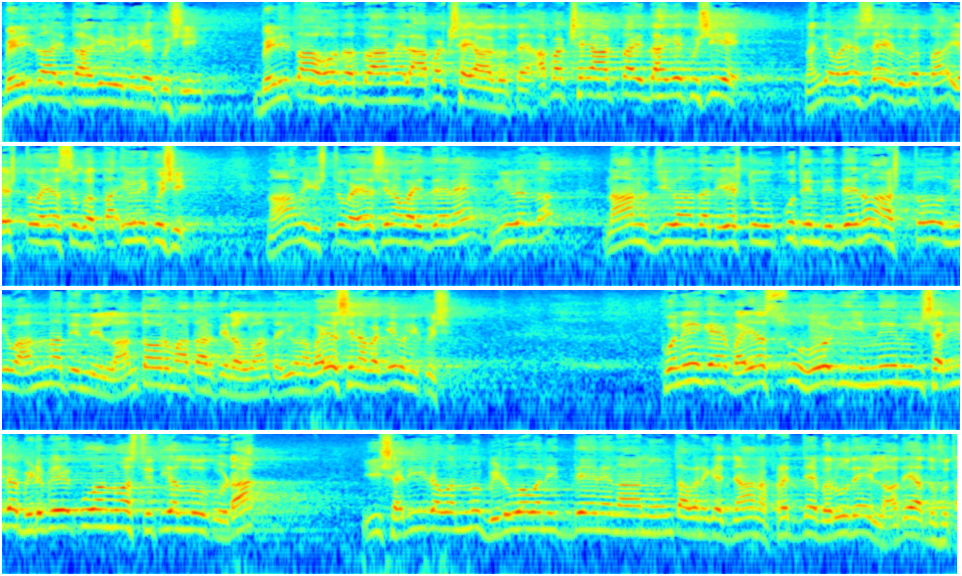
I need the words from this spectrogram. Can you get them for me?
ಬೆಳೀತಾ ಇದ್ದ ಹಾಗೆ ಇವನಿಗೆ ಖುಷಿ. ಬೆಳೀತಾ ಹೋದದ್ದು ಆಮೇಲೆ ಅಪಕ್ಷಯ ಆಗುತ್ತೆ. ಅಪಕ್ಷಯ ಆಗ್ತಾ ಇದ್ದ ಹಾಗೆ ಖುಷಿಯೇ. ನನಗೆ ವಯಸ್ಸೇ ಇದು ಗೊತ್ತಾ? ಎಷ್ಟು ವಯಸ್ಸು ಗೊತ್ತಾ? ಇವನಿಗೆ ಖುಷಿ. ನಾನು ಇಷ್ಟು ವಯಸ್ಸಿನವ ಇದ್ದೇನೆ, ನೀವೆಲ್ಲ ನಾನು ಜೀವನದಲ್ಲಿ ಎಷ್ಟು ಉಪ್ಪು ತಿಂದಿದ್ದೇನೋ ಅಷ್ಟು ನೀವು ಅನ್ನ ತಿಂದಿಲ್ಲ ಅಂಥವ್ರು ಮಾತಾಡ್ತೀರಲ್ವ ಅಂತ. ಇವನ ವಯಸ್ಸಿನ ಬಗ್ಗೆ ಇವನಿಗೆ ಖುಷಿ. ಕೊನೆಗೆ ವಯಸ್ಸು ಹೋಗಿ ಇನ್ನೇನು ಈ ಶರೀರ ಬಿಡಬೇಕು ಅನ್ನುವ ಸ್ಥಿತಿಯಲ್ಲೂ ಕೂಡ ಈ ಶರೀರವನ್ನು ಬಿಡುವವನಿದ್ದೇನೆ ನಾನು ಅಂತ ಅವನಿಗೆ ಜ್ಞಾನ, ಪ್ರಜ್ಞೆ ಬರುವುದೇ ಇಲ್ಲ. ಅದೇ ಅದ್ಭುತ.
